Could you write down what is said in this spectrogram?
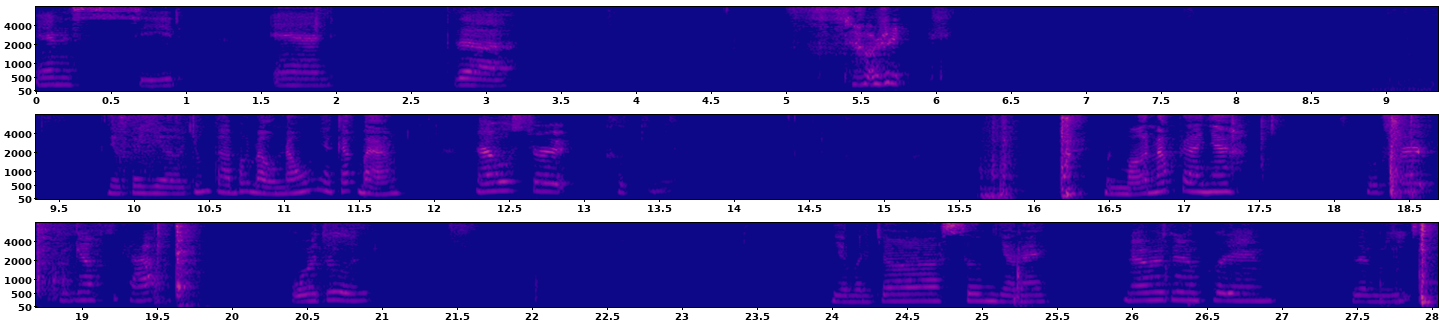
aniseed and the starch. Và bây giờ chúng ta bắt đầu nấu nha các bạn. Now we'll start cooking it. Mình mở nắp ra nha. We'll start taking off the cap or the lid. Giờ mình cho xương vào đây. Now we're gonna put in the meat.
